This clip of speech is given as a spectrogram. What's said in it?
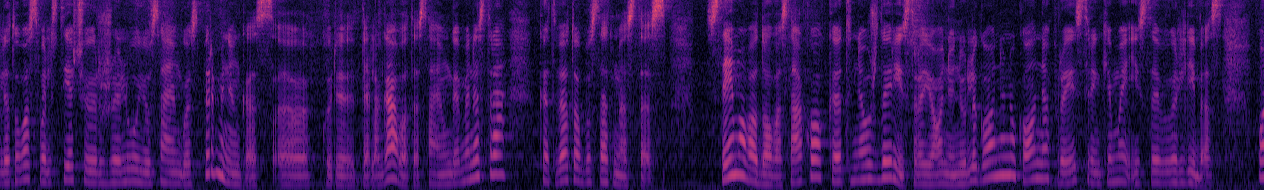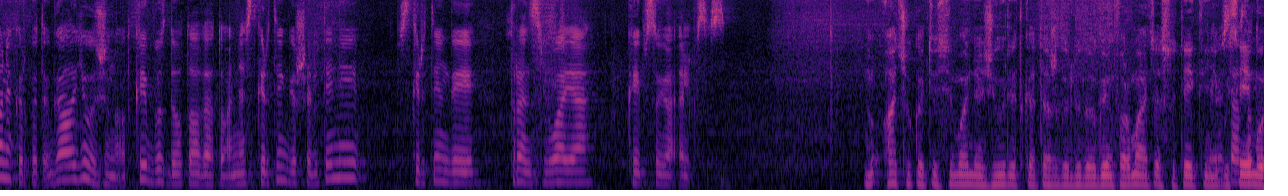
Lietuvos valstiečių ir žaliųjų sąjungos pirmininkas, kuri delegavo tą sąjungą ministrą, kad veto bus atmestas. Seimo vadovas sako, kad neuždarys rajoninių ligoninių, kol nepraeis rinkimai į savivaldybės. Pone Kirkuti, gal jūs žinot, kaip bus dėl to veto, nes skirtingi šaltiniai skirtingai transliuoja, kaip su juo elgsis. Nu, ačiū, kad jūs į mane žiūrit, kad aš galiu daugiau informacijos suteikti negu Seimo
